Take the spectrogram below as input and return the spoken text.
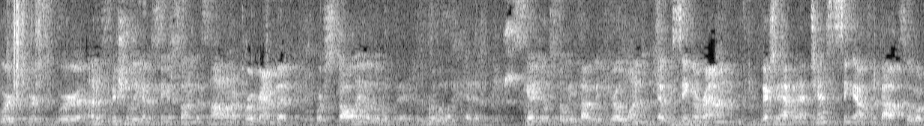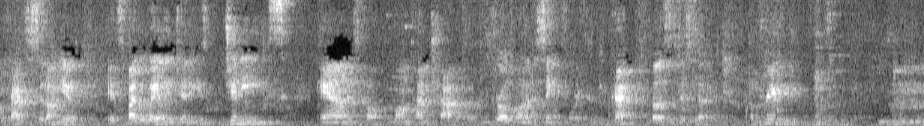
We're, we're unofficially going to sing a song that's not on our program, but we're stalling a little bit because we're a little ahead of schedule. So we thought we'd throw one that we sing around. We actually haven't had a chance to sing out and about, so we'll practice it on you. It's by the Wailin' Jennys. Jennys and it's called Longtime Traveler. The girls wanted to sing it for you. Okay? So this is just a, a preview. Mm.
